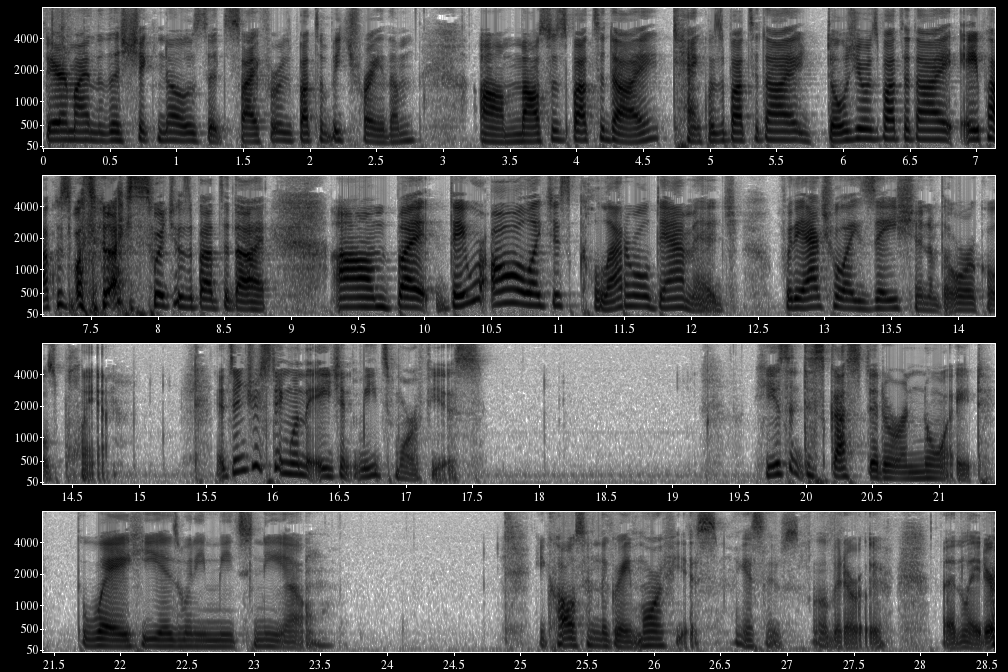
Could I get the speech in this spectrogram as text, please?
Bear in mind that the chick knows that Cypher is about to betray them. Um, Mouse was about to die. Tank was about to die. Dozer was about to die. APOC was about to die. Switch was about to die. Um, but they were all like just collateral damage for the actualization of the Oracle's plan. It's interesting when the agent meets Morpheus. He isn't disgusted or annoyed the way he is when he meets Neo. He calls him the great Morpheus. I guess it was a little bit earlier than later.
